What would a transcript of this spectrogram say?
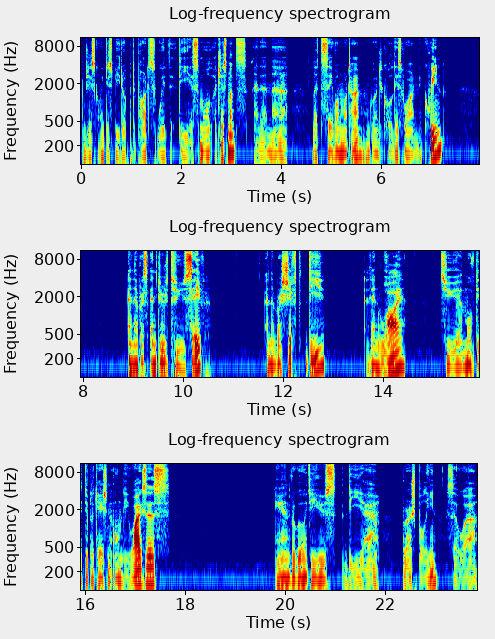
I'm just going to speed up the parts with the small adjustments, and then uh, let's save one more time. I'm going to call this one Queen and then press enter to save and then press shift D then Y to uh, move the duplication on the y-axis. And we're going to use the uh, brush boolean. So uh,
